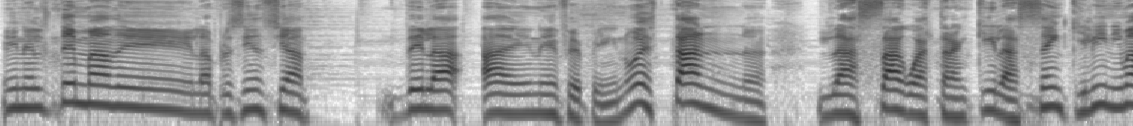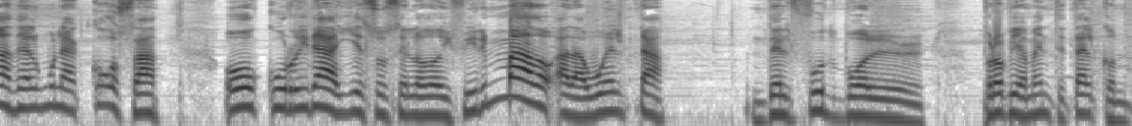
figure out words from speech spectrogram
en el tema de la presidencia de la ANFP. No están las aguas tranquilas en Quilín y más de alguna cosa ocurrirá y eso se lo doy firmado a la vuelta del fútbol propiamente tal con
